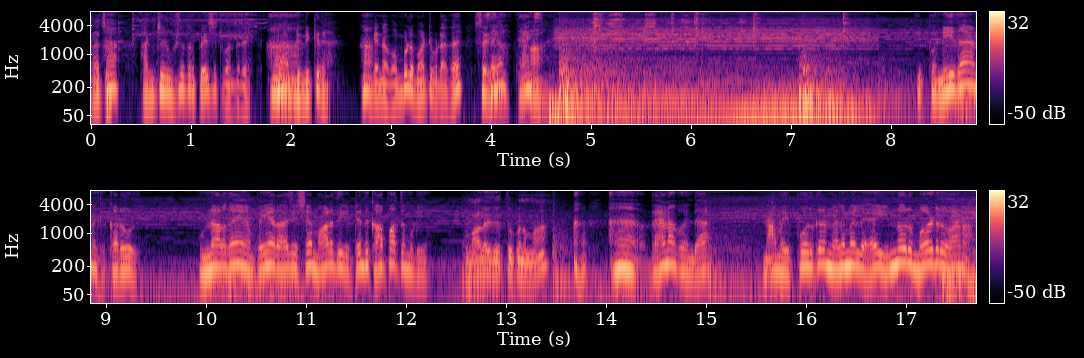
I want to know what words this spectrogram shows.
நடராஜா அஞ்சு நிமிஷத்துல பேசிட்டு வந்துரு. நான் அப்படி நிக்கிறேன். என்ன வம்புல மாட்டி விடாத சரியா? சரி தேங்க்ஸ். இப்போ நீ தான் எனக்கு கடவுள். உன்னால தான் என் பையன் ராஜேஷை மாலதி கிட்டேருந்து காப்பாற்ற முடியும். மாலதியை தூக்கணுமா? அஹ், வேணாம் கோவிந்தா. நாம இப்போ இருக்கிற நிலைமையில இன்னொரு மர்டர் வேணாம்.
